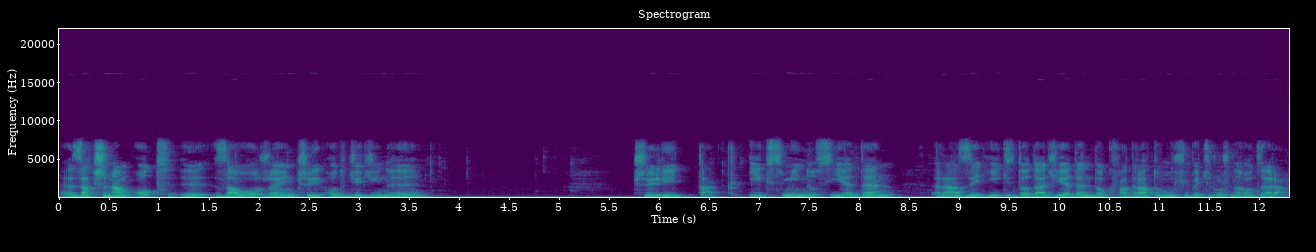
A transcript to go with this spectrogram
E, Zaczynam od y, założeń, czyli od dziedziny. Czyli tak, x minus 1 razy x dodać 1 do kwadratu musi być różne od zera.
